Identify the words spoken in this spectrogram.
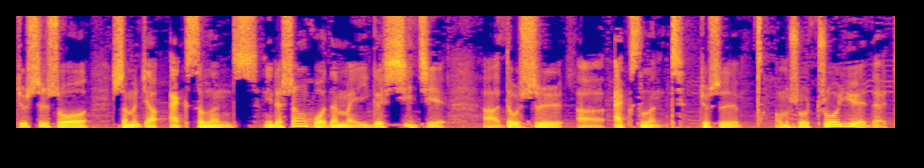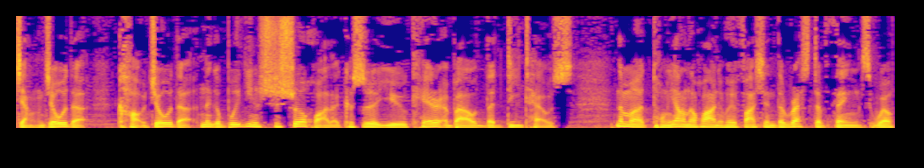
就是说什么叫 excellence？你的生活的每一个细节啊，都是呃 excellent，就是我们说卓越的、讲究的、考究的那个不一定是奢华的，可是 you care about the details。那么同样的话，你会发现 the rest of things will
